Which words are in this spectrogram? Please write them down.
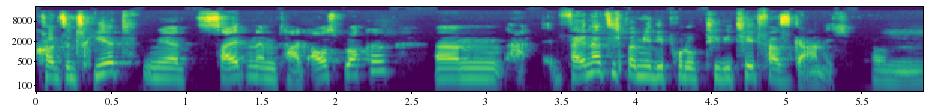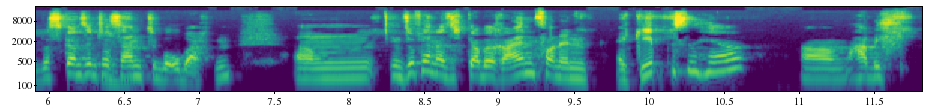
konzentriert mir Zeiten im Tag ausblocke, ähm, verändert sich bei mir die Produktivität fast gar nicht. Ähm, das ist ganz interessant mhm. zu beobachten. Ähm, insofern, also ich glaube, rein von den Ergebnissen her ähm, habe ich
